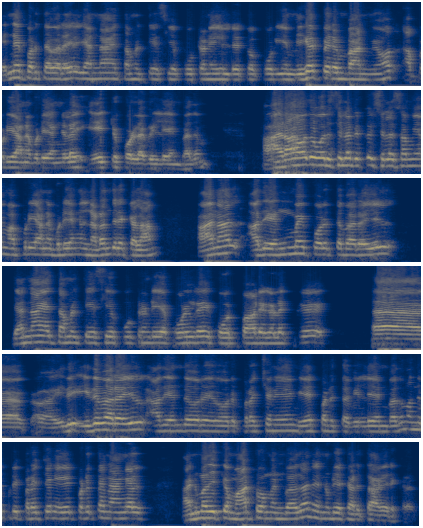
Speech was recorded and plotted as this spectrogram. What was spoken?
என்னை பொறுத்தவரையில் ஜனநாயக தமிழ் தேசிய கூட்டணியில் இருக்கக்கூடிய மிக பெரும்பான்மையோர் அப்படியான விடயங்களை ஏற்றுக்கொள்ளவில்லை என்பதும் யாராவது ஒரு சிலருக்கு சில சமயம் அப்படியான விடயங்கள் நடந்திருக்கலாம். ஆனால் அது எம்மை பொறுத்தவரையில் ஜனநாயக தமிழ் தேசிய கூட்டணிய கொள்கை கோட்பாடுகளுக்கு ஆஹ், இது இதுவரையில் அது எந்த ஒரு ஒரு பிரச்சனையும் ஏற்படுத்தவில்லை என்பதும் அந்த இப்படி பிரச்சனை ஏற்படுத்த நாங்கள் அனுமதிக்க மாட்டோம் என்பதுதான் என்னுடைய கருத்தாக இருக்கிறது.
